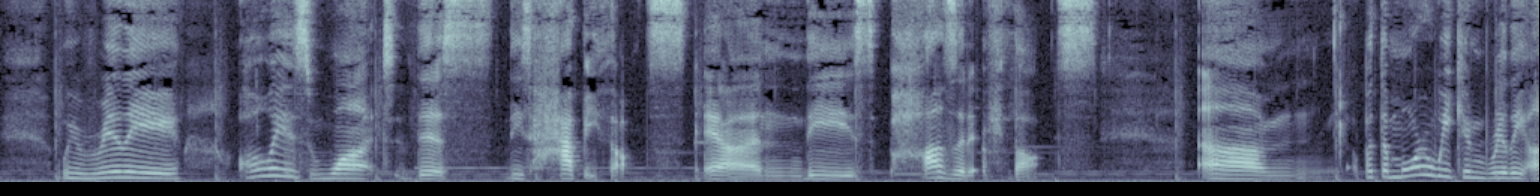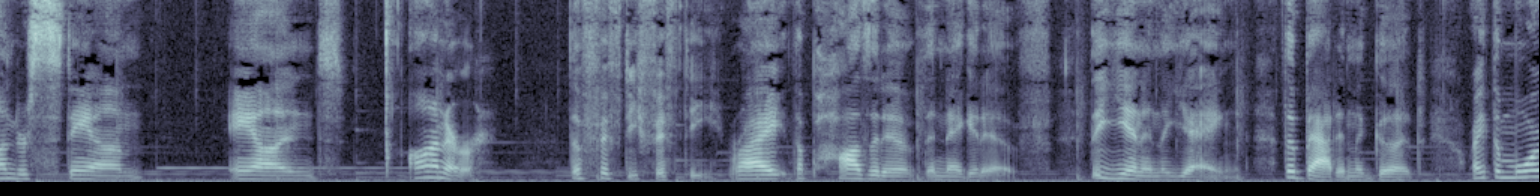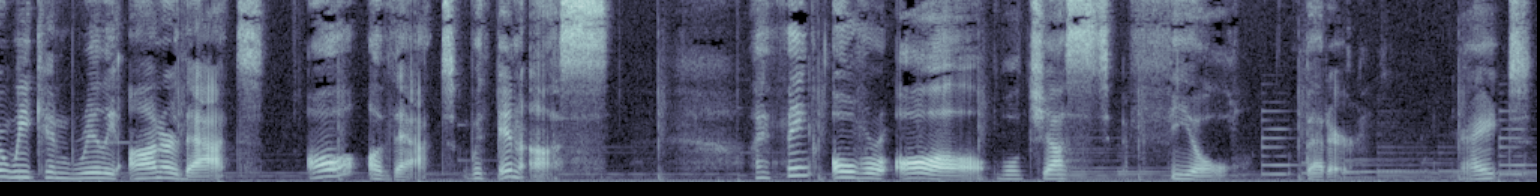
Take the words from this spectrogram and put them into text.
we really always want this these happy thoughts and these positive thoughts. Um, but the more we can really understand and honor the 50 50, right? The positive, the negative, the yin and the yang, the bad and the good, right? The more we can really honor that, all of that within us, I think overall we'll just feel better, right?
